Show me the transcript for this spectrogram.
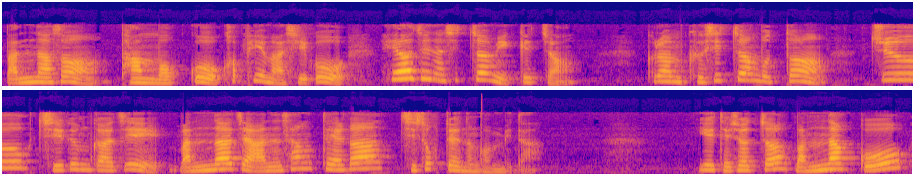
만나서 밥 먹고 커피 마시고 헤어지는 시점이 있겠죠. 그럼 그 시점부터 쭉 지금까지 만나지 않은 상태가 지속되는 겁니다. 이해되셨죠? 만났고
